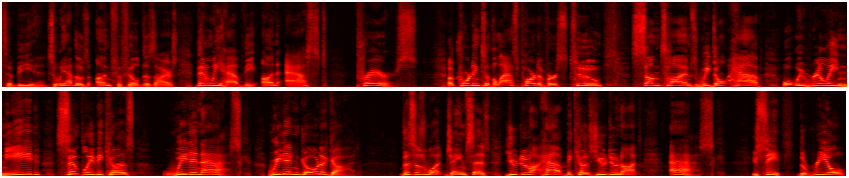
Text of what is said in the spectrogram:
to be in. So we have those unfulfilled desires. Then we have the unasked prayers. According to the last part of verse 2, sometimes we don't have what we really need simply because we didn't ask. We didn't go to God. This is what James says you do not have because you do not ask. You see, the real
